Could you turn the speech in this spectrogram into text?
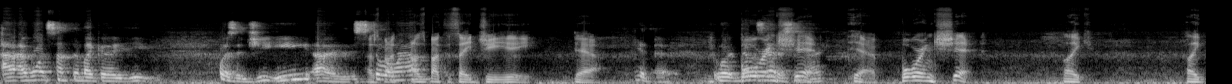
I, I want something like a, was it, GE? Uh, I was, still about, around? I was about to say GE. Yeah, yeah. Well, boring Edison, shit. right? Yeah, boring shit. Like, like,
